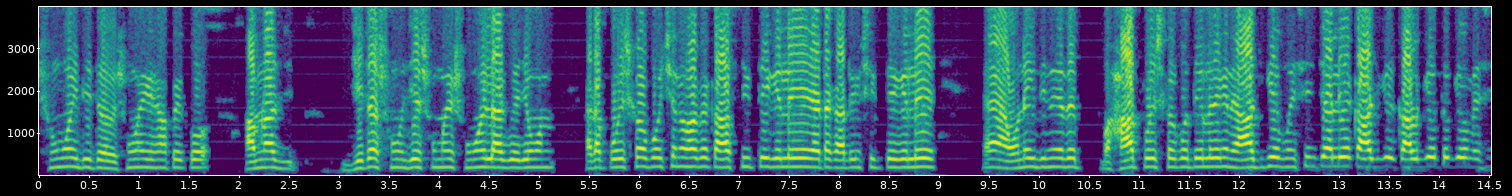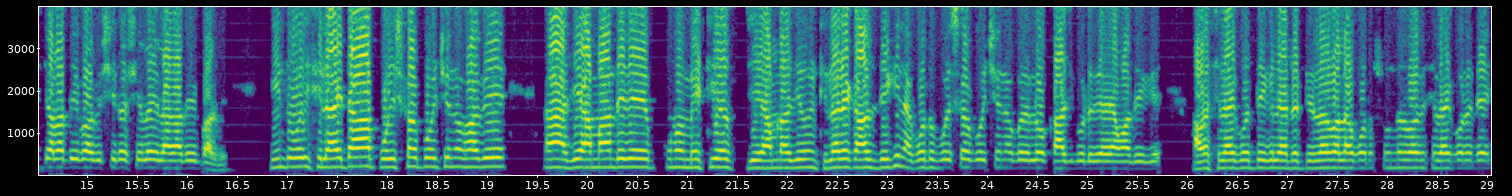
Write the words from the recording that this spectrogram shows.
সময় দিতে হবে, সময় সাপেক্ষ। আমরা যেটা যে সময় সময় লাগবে, যেমন একটা পরিষ্কার পরিচ্ছন্ন ভাবে কাজ শিখতে গেলে, একটা কাটিং শিখতে গেলে হ্যাঁ অনেক দিনের হাত পরিষ্কার করতে গেলে দেখেন আজকে মেশিন চালিয়ে আজকে কালকে তো কেউ মেশিন চালাতেই পারবে, সেটা সেলাই লাগাতেই পারবে। কিন্তু ওই সেলাইটা পরিষ্কার পরিচ্ছন্ন ভাবে হ্যাঁ, যে আমাদের কোনো মেটেরিয়ালস যে আমরা যেমন টেলারে কাজ দেখি না কত পরিষ্কার পরিচ্ছন্ন করে লোক কাজ করে দেয় আমাদেরকে। আমরা সেলাই করতে গেলে একটা টেলার বালা কত সুন্দরভাবে সেলাই করে দেয়।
